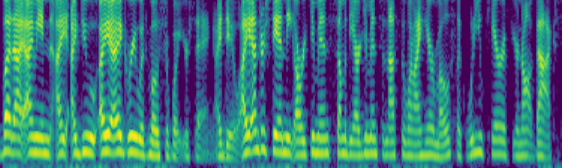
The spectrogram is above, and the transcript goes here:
But I, I mean, I, I do, I, I agree with most of what you're saying. I do. I understand the arguments, some of the arguments, and that's the one I hear most. Like, what do you care if you're not vaxxed?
